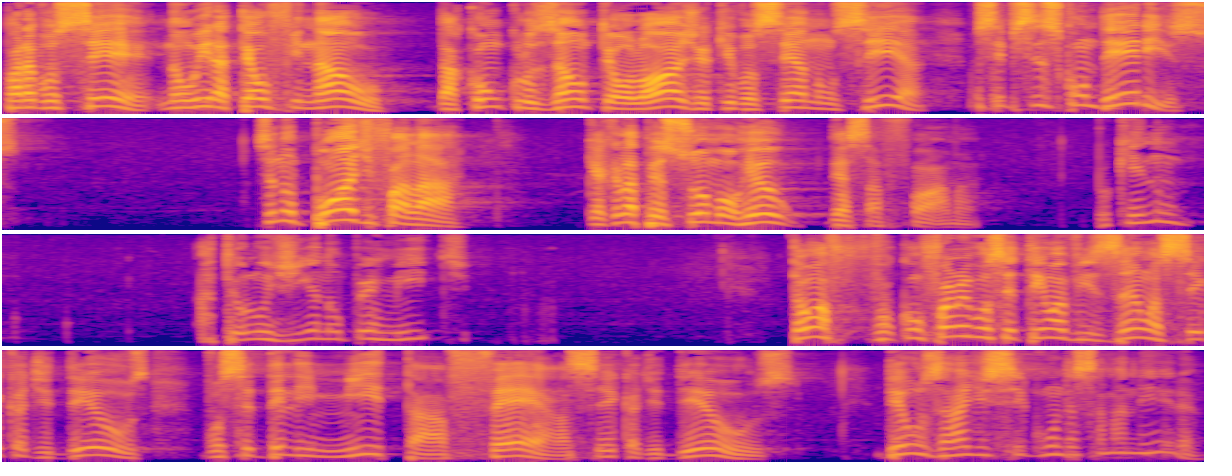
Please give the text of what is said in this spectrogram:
Para você não ir até o final da conclusão teológica que você anuncia, você precisa esconder isso. Você não pode falar que aquela pessoa morreu dessa forma, porque não, a teologia não permite. Então, conforme você tem uma visão acerca de Deus, você delimita a fé acerca de Deus, Deus age segundo essa maneira.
